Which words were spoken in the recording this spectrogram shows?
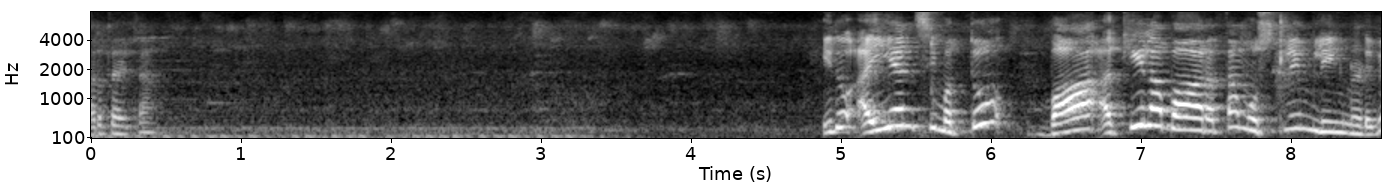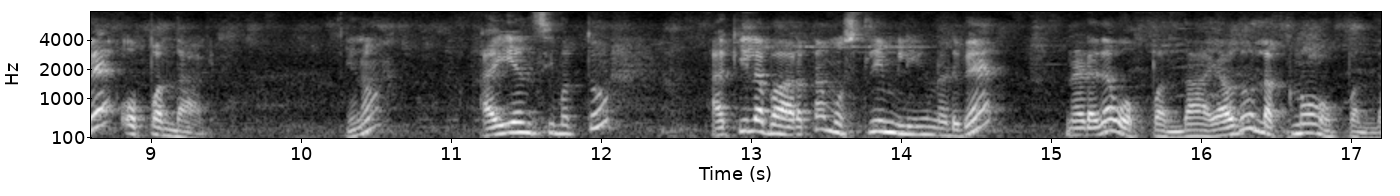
ಅರ್ಥ ಆಯ್ತಾ? ಇದು ಐ ಎನ್ ಸಿ ಮತ್ತು ಬಾ, ಅಖಿಲ ಭಾರತ ಮುಸ್ಲಿಂ ಲೀಗ್ ನಡುವೆ ಒಪ್ಪಂದ ಆಗಿದೆ. ಏನು? ಐ ಎನ್ ಸಿ ಮತ್ತು ಅಖಿಲ ಭಾರತ ಮುಸ್ಲಿಂ ಲೀಗ್ ನಡುವೆ ನಡೆದ ಒಪ್ಪಂದ. ಯಾವುದು? ಲಕ್ನೋ ಒಪ್ಪಂದ.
